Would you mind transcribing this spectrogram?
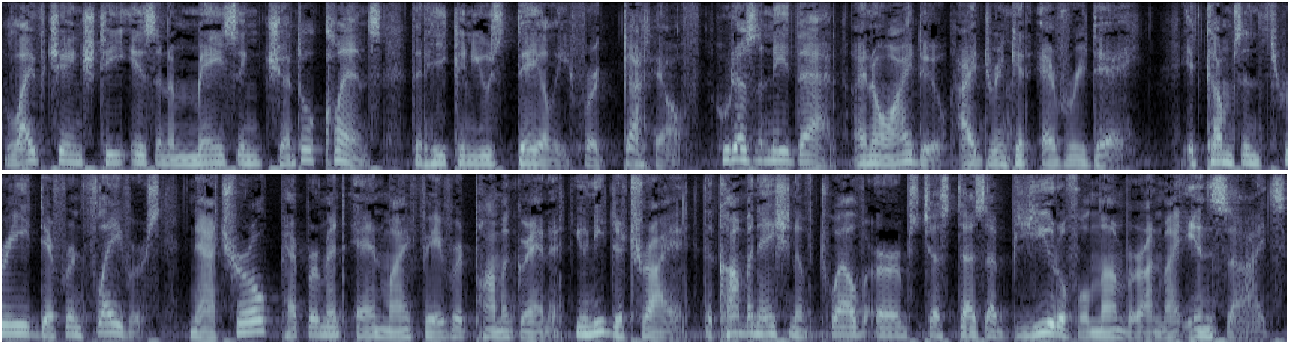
Life Change Tea is an amazing, gentle cleanse that he can use daily for gut health. Who doesn't need that? I know I do. I drink it every day. It comes in three different flavors natural, peppermint, and my favorite pomegranate. You need to try it. The combination of 12 herbs just does a beautiful number on my insides.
